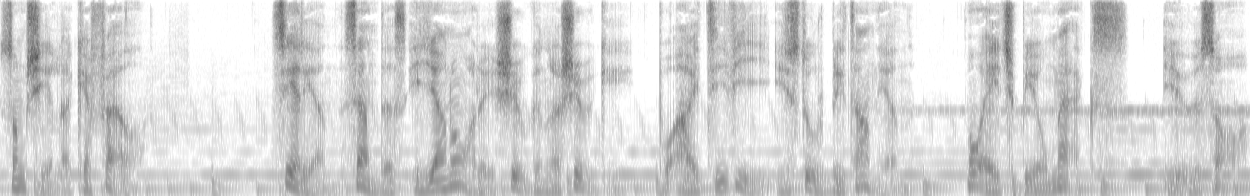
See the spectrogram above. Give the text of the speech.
som Sheila Keffel. Serien sändes i januari 2020 på ITV i Storbritannien och HBO Max i USA.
